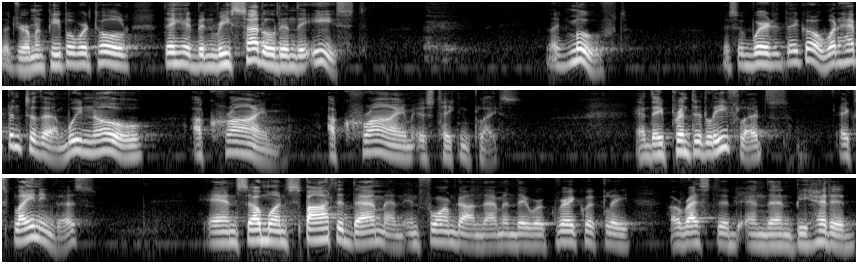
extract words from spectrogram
The German people were told they had been resettled in the East. They'd moved. They said, Where did they go? What happened to them? We know a crime. A crime is taking place. And they printed leaflets explaining this. And someone spotted them and informed on them, and they were very quickly arrested and then beheaded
